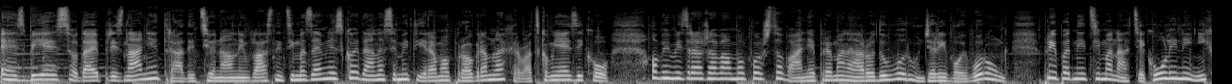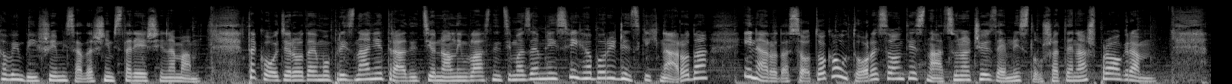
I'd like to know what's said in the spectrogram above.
SBS odaje priznanje tradicionalnim vlasnicima zemlje s koje danas emitiramo program na hrvatskom jeziku. Ovim izražavamo poštovanje prema narodu Vurunđer Vojvurung, pripadnicima nacije Kulin i njihovim bivšim i sadašnjim starješinama. Također odajemo priznanje tradicionalnim vlasnicima zemlje i svih aboriđinskih naroda i naroda s otoka u Torres Tjesnacu na čijoj zemlji slušate naš program.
